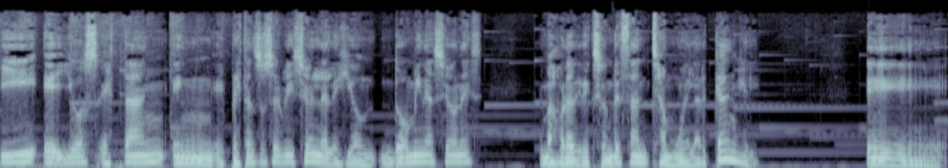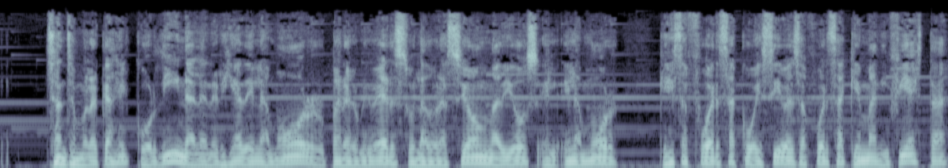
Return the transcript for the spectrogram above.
Y ellos están en, prestan su servicio en la Legión Dominaciones bajo la dirección de San Chamuel Arcángel. San Samuel Arcángel coordina la energía del amor para el universo, la adoración a Dios, el, amor, que es esa fuerza cohesiva, esa fuerza que manifiesta,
